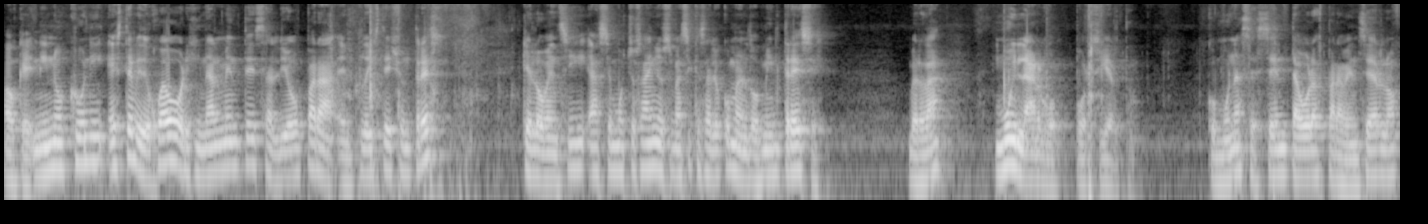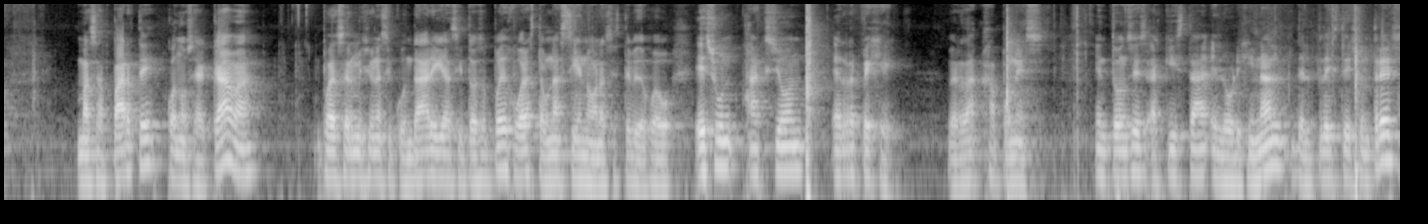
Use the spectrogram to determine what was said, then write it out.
Ok, Nino Kuni. Este videojuego originalmente salió para el PlayStation 3, que lo vencí hace muchos años. Me hace que salió como en el 2013, ¿verdad? Muy largo, por cierto. Como unas 60 horas para vencerlo. Más aparte, cuando se acaba, puede hacer misiones secundarias y todo eso. Puede jugar hasta unas 100 horas este videojuego. Es un acción RPG. ¿Verdad? Japonés. Entonces aquí está el original del PlayStation 3.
